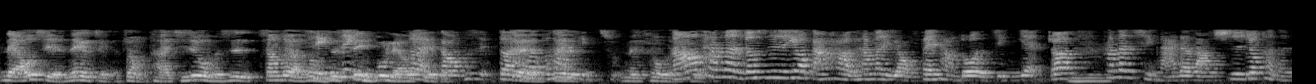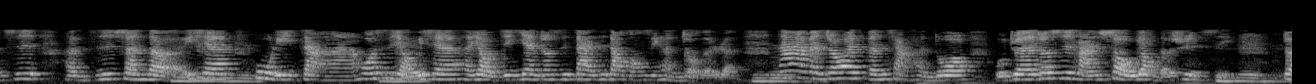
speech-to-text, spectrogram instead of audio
了解那个整个状态，其实我们是相对来说是情境并不了解搞不清，对，对会不太清楚。没错，然后他们就是又刚好他们有非常多的经验，就嗯。他们请来的老师就可能是很资深的一些嗯护理长啊，或是有一些很有经验，就是在日照中心很久的人，嗯。那他们就会分享很多，我觉得就是蛮受用的讯息。嗯。对，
